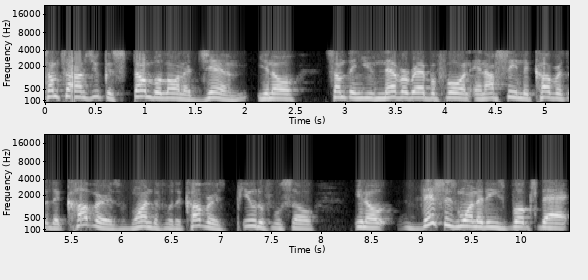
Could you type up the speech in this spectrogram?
sometimes you could stumble on a gem, you know, something you've never read before, and, and I've seen the covers. The cover is wonderful. The cover is beautiful. So you know this is one of these books that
